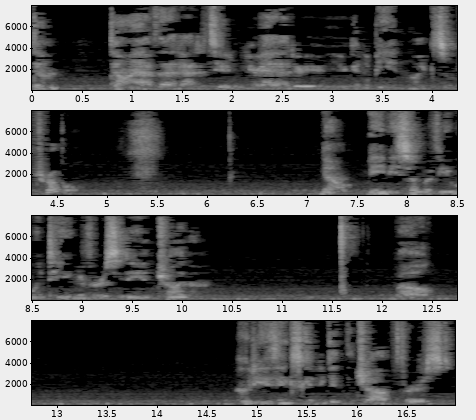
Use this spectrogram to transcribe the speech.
don't, don't have that attitude in your head or you're, you're going to be in like some trouble. Now, maybe some of you went to university in China. Well, who do you think's going to get the job first?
